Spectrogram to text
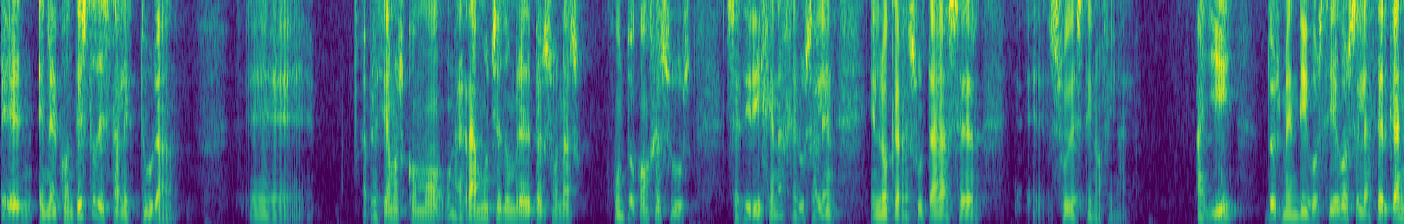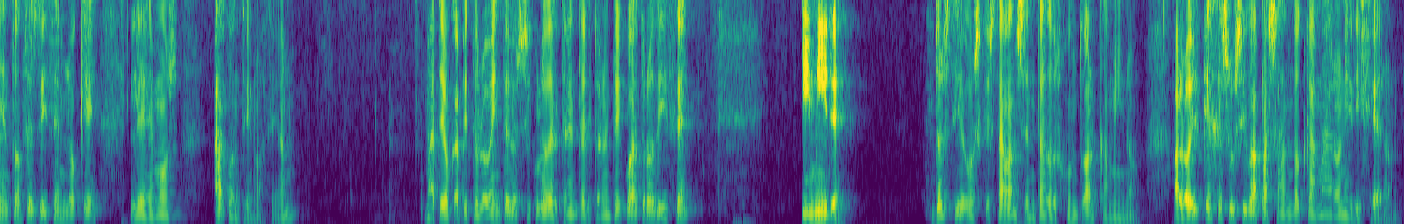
En, el contexto de esta lectura, eh, apreciamos cómo una gran muchedumbre de personas, junto con Jesús, se dirigen a Jerusalén en lo que resultará ser eh, su destino final. Allí, dos mendigos ciegos se le acercan y entonces dicen lo que leemos a continuación. Mateo capítulo 20, versículo del 30 al 34 dice, y mire, dos ciegos que estaban sentados junto al camino, al oír que Jesús iba pasando, clamaron y dijeron,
